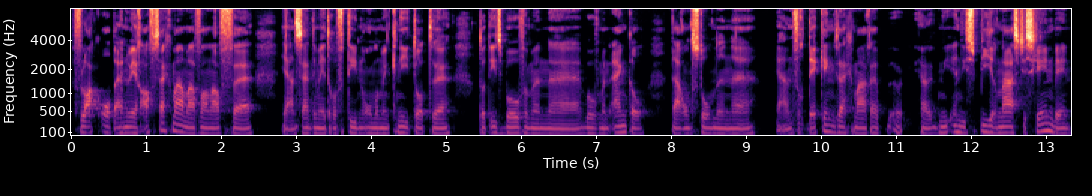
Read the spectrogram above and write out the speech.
vlak op en weer af, zeg maar. Maar vanaf eh, ja, een centimeter of tien onder mijn knie tot, eh, tot iets boven mijn, eh, boven mijn enkel. Daar ontstond een, eh, ja, een verdikking, zeg maar, ja, in die spier naast je scheenbeen.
